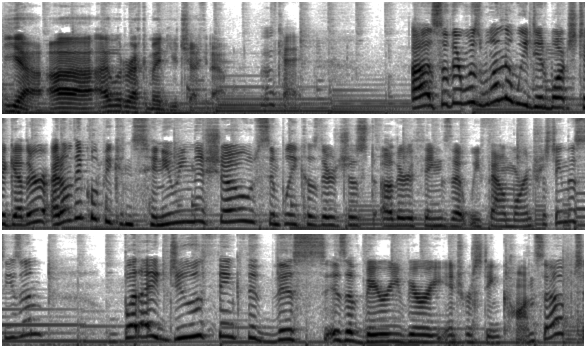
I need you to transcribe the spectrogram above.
yeah, uh, I would recommend you check it out. Okay. Uh, so there was one that we did watch together. I don't think we'll be continuing this show simply because there's just other things that we found more interesting this season. But I do think that this is a very, very interesting concept,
